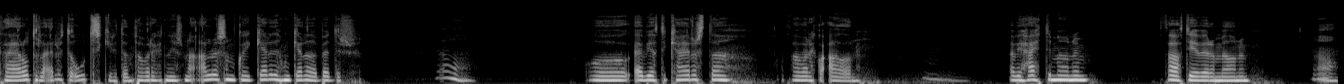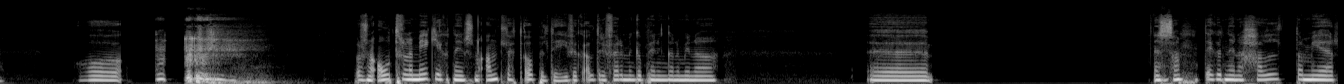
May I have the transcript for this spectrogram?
það er ótrúlega erfitt að útskýra þetta en það var eitthvað svona alveg saman hvað ég gerði, hún gerði það betur. Já. Og ef ég átti kærasta það var eitthvað að honum. mm. Ef ég hætti með honum þá átti ég að vera með honum. Já, og bara svona ótrúlega mikið einhvern veginn svona andlegt ábeldi ég fekk aldrei fermingapenningana mína uh, en samt einhvern veginn að halda mér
